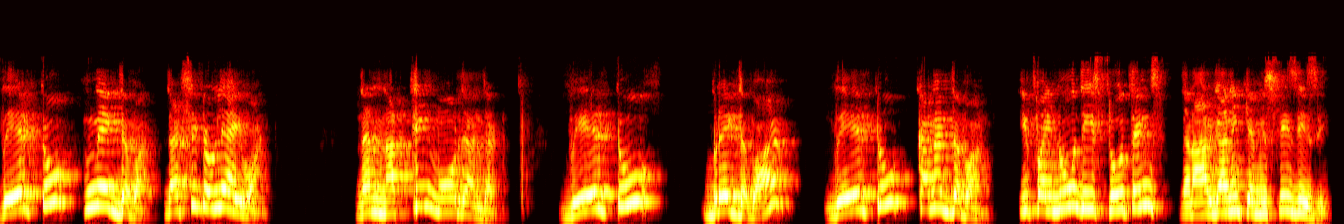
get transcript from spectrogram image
where to make the bond. That's it only i want. Then nothing more than that. Where to break the bond where to connect the bond. If i know these two things then organic chemistry is easy.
